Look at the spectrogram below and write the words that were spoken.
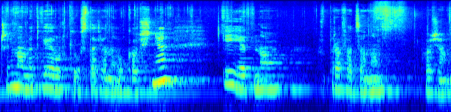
Czyli mamy dwie rurki ustawione ukośnie i jedną wprowadzoną poziomo.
